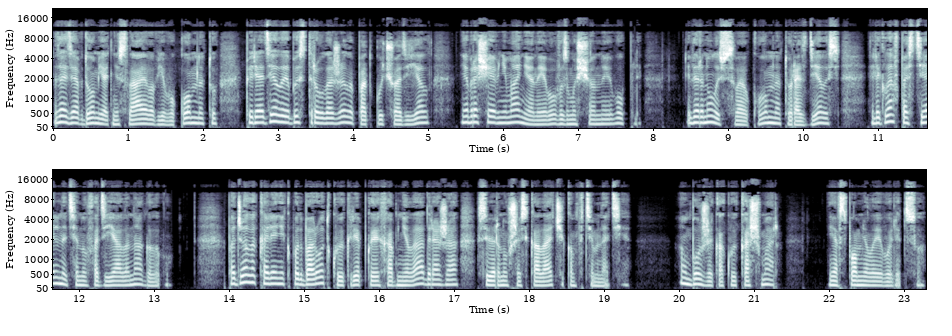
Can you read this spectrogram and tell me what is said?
Зайдя в дом, я отнесла его в его комнату, переодела и быстро уложила под кучу одеял, не обращая внимания на его возмущенные вопли. Вернулась в свою комнату, разделась и легла в постель, натянув одеяло на голову. Поджала колени к подбородку и крепко их обняла, дрожа, свернувшись калачиком в темноте. О боже, какой кошмар! Я вспомнила его лицо,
